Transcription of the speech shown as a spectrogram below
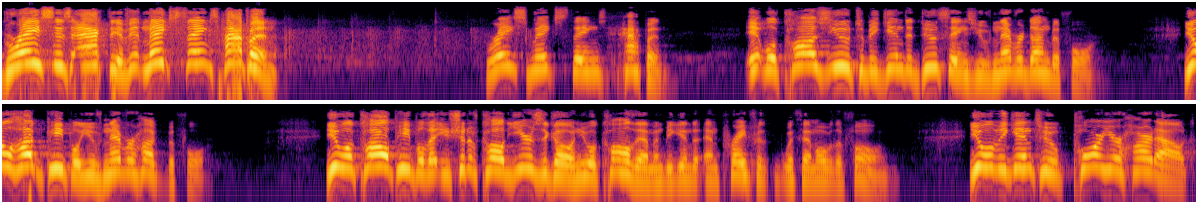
Grace is active. It makes things happen. Grace makes things happen. It will cause you to begin to do things you've never done before. You'll hug people you've never hugged before. You will call people that you should have called years ago, and you will call them and begin to and pray for, with them over the phone. You will begin to pour your heart out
